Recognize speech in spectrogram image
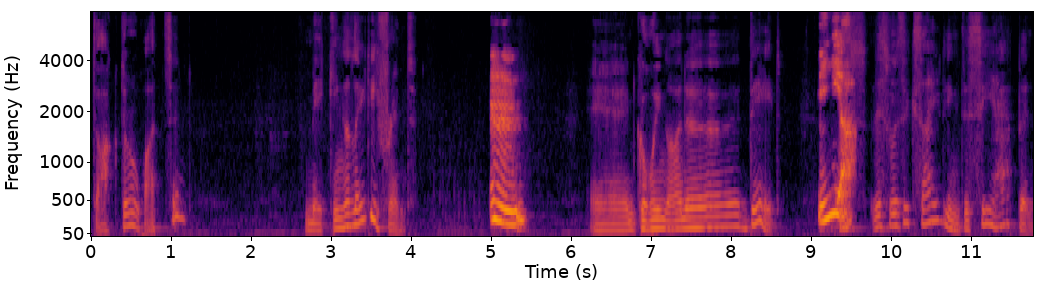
Dr. Watson making a lady friend Mm. And going on a date. Yeah. This, this was exciting to see happen.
